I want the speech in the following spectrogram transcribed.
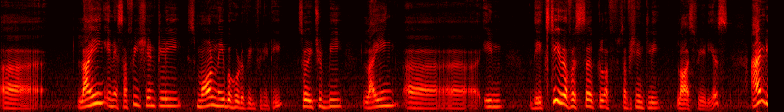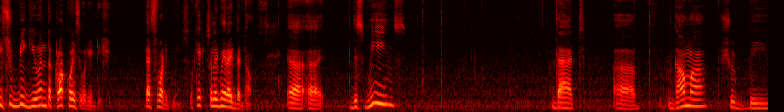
uh, lying in a sufficiently small neighbourhood of infinity. So it should be lying uh, in the exterior of a circle of sufficiently large radius and it should be given the clockwise orientation that is what it means okay. So let me write that down uh, uh, this means that uh, gamma should be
